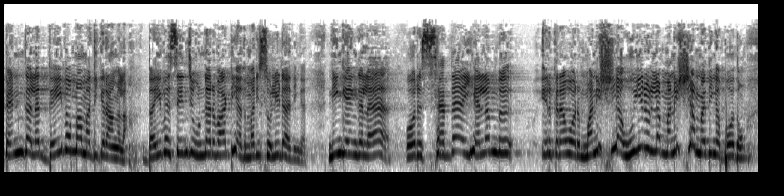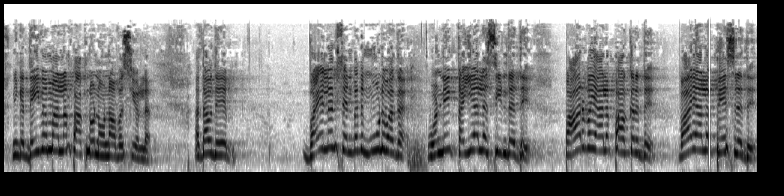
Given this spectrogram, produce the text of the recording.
பெண்களை தெய்வமா மதிக்கிறாங்களாம். தயவு செஞ்சு உணர்வாட்டி அது மாதிரி சொல்லிடாதீங்க. நீங்க எங்களை ஒரு செத எலும்பு இருக்கிற ஒரு மனுஷியா உயிருள்ள மனுஷியா மதிங்க போதும். நீங்க தெய்வமாலாம் பார்க்கணும்னு ஒன்றும் அவசியம் இல்லை. அதாவது வயலன்ஸ் என்பது மூணு வகை. ஒன்று கையால சீண்டது பார்வையால பார்க்கிறது வாயால பேசுறது.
